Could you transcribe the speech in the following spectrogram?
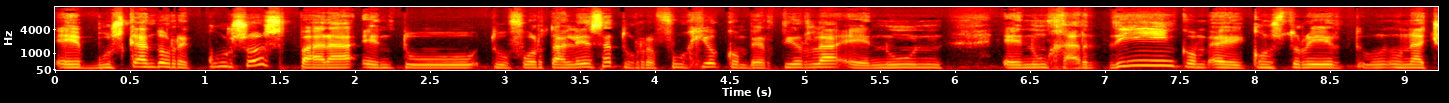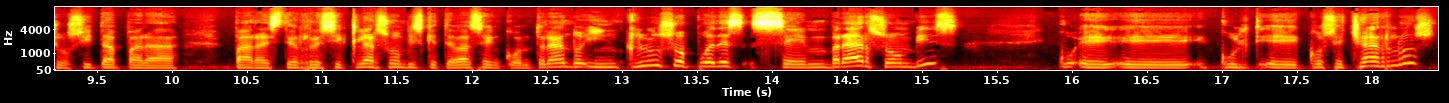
eh, buscando recursos para en tu, tu fortaleza, tu refugio, convertirla en un, en un jardín, eh, construir una chocita para, para este, reciclar zombies que te vas encontrando. Incluso puedes sembrar zombies eh, eh, eh, cosecharlos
